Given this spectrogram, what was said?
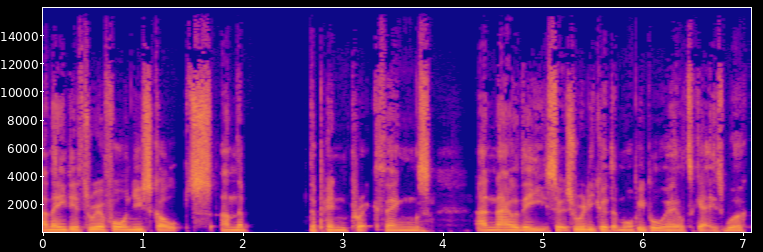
And then he did three or four new sculpts and the the pin prick things, and now these. So it's really good that more people were able to get his work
